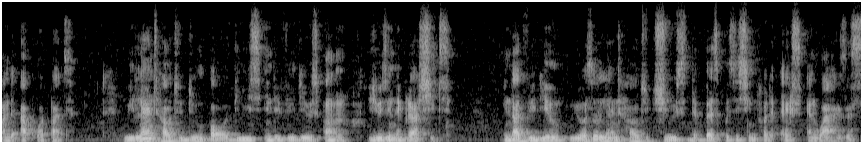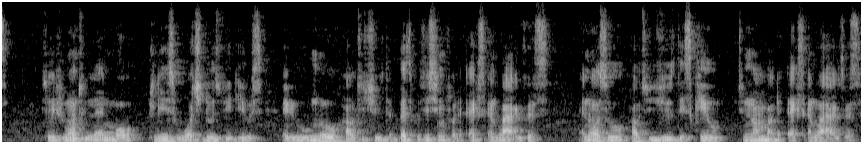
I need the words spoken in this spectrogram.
on the upward part. We learned how to do all these in the videos on using a graph sheet. In that video, we also learned how to choose the best position for the x and y axis. So if you want to learn more, please watch those videos and you will know how to choose the best position for the x and y axis and also how to use the scale to number the x and y axis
